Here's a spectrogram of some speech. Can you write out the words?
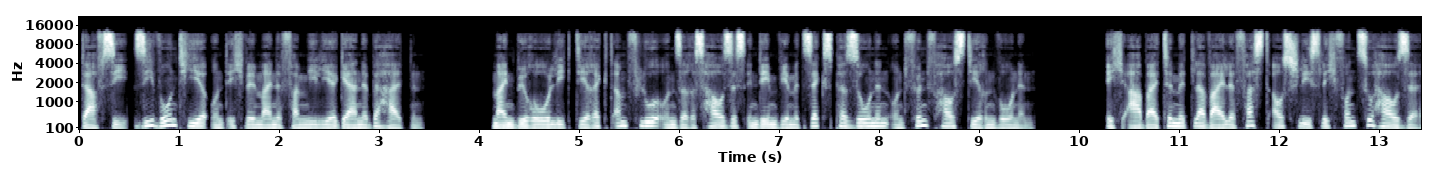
Darf sie, sie wohnt hier und ich will meine Familie gerne behalten. Mein Büro liegt direkt am Flur unseres Hauses, in dem wir mit sechs Personen und fünf Haustieren wohnen. Ich arbeite mittlerweile fast ausschließlich von zu Hause.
